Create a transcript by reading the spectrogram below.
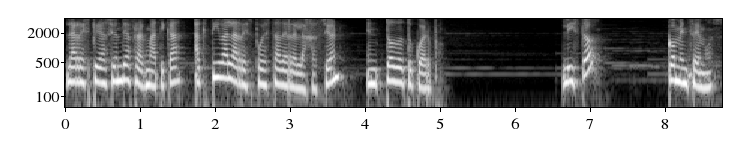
La respiración diafragmática activa la respuesta de relajación en todo tu cuerpo. ¿Listo? Comencemos.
